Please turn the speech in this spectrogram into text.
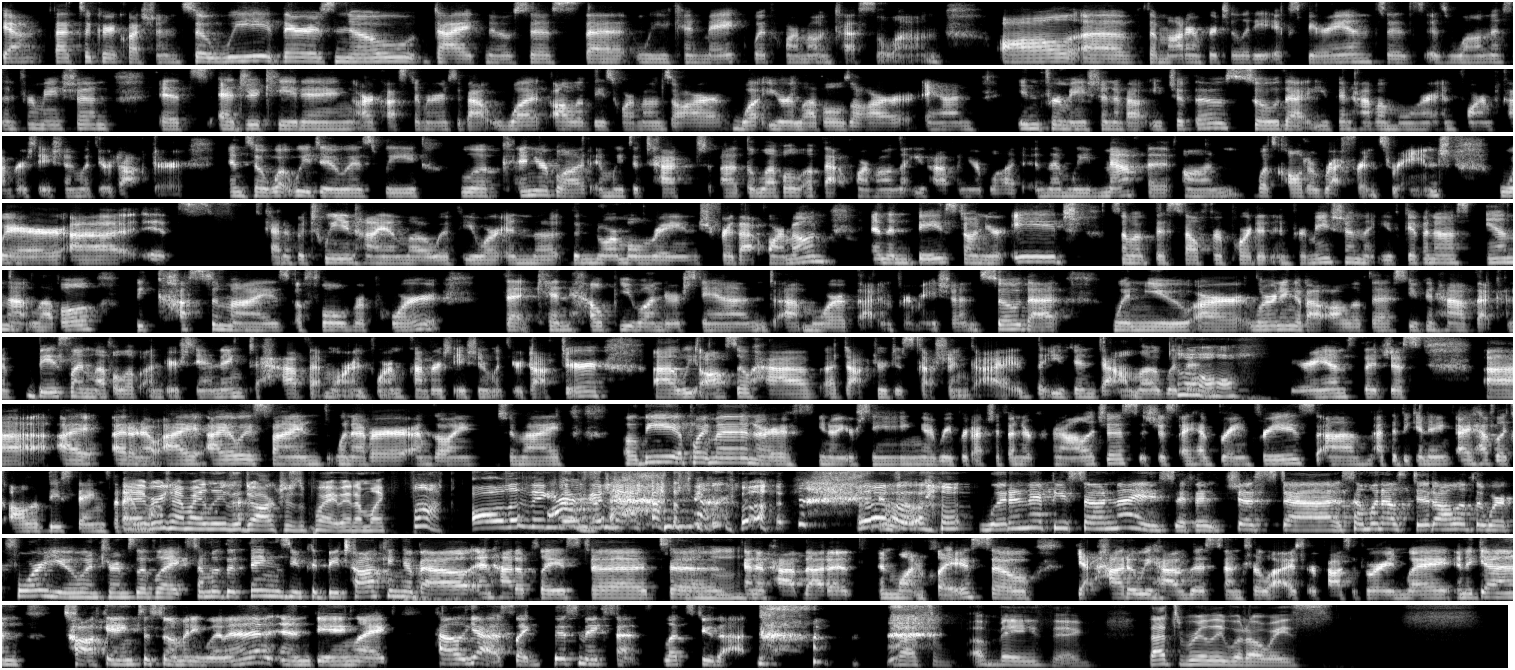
Yeah, that's a great question. So we there is no diagnosis that we can make with hormone tests alone all of the modern fertility experience is, is wellness information. It's educating our customers about what all of these hormones are, what your levels are, and information about each of those so that you can have a more informed conversation with your doctor. And so, what we do is we look in your blood and we detect uh, the level of that hormone that you have in your blood, and then we map it on what's called a reference range, where uh, it's kind of between high and low if you are in the, the normal range for that hormone. And then based on your age, some of the self reported information that you've given us, and that level, we customize a full report that can help you understand uh, more of that information so that when you are learning about all of this, you can have that kind of baseline level of understanding to have that more informed conversation with your doctor. Uh, we also have a doctor discussion guide that you can download within. Oh experience that just uh, I I don't know. I I always find whenever I'm going to my OB appointment or if you know you're seeing a reproductive endocrinologist it's just I have brain freeze um, at the beginning. I have like all of these things that every time I leave the doctor's appointment I'm like fuck all the things yes. I'm gonna ask so, wouldn't it be so nice if it just uh, someone else did all of the work for you in terms of like some of the things you could be talking about and had a place to to mm-hmm. kind of have that in one place? So yeah how do we have this central centralized repository and way. And again, talking to so many women and being like, hell yes, like this makes sense. Let's do that. That's amazing. That's really what always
